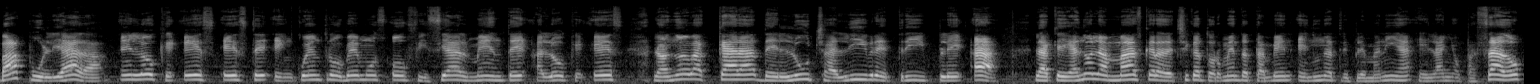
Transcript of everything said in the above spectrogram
vapuleada en lo que es este encuentro. Vemos oficialmente a lo que es la nueva cara de lucha libre triple A la que ganó la máscara de Chica Tormenta también en una triple manía el año pasado,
